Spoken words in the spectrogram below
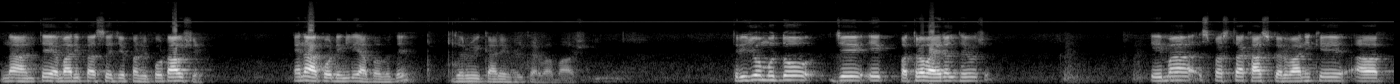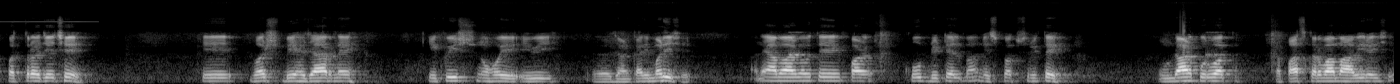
તપાસના અંતે અમારી પાસે જે પણ રિપોર્ટ આવશે, એના અકોર્ડિંગલી આ બાબતે જરૂરી કાર્યવાહી કરવામાં આવશે. ત્રીજો મુદ્દો જે એક પત્ર વાયરલ થયો છે, એમાં સ્પષ્ટતા ખાસ કરવાની કે આ પત્ર જે છે, એ વર્ષ બે હજાર ને એકવીસનો હોય એવી જાણકારી મળી છે. અને આ બાબતે પણ ખૂબ ડિટેલમાં નિષ્પક્ષ રીતે ઊંડાણપૂર્વક તપાસ કરવામાં આવી રહી છે.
